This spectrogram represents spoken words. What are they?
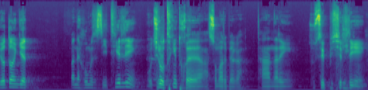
Би одоо ингээд манай хүмүүсээс итгэлийн учир удахын тухай асуумаар байгаа. Та нарын сүсэг бишрэлийн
